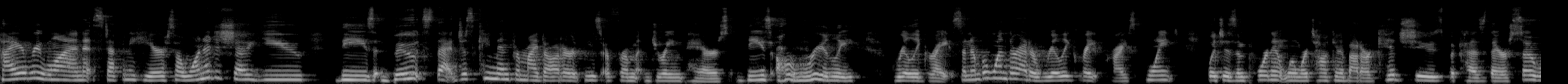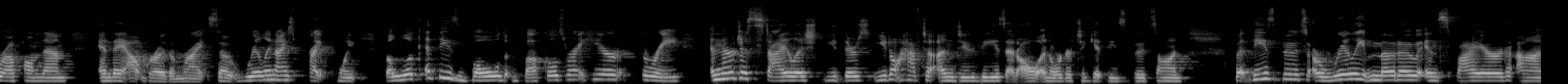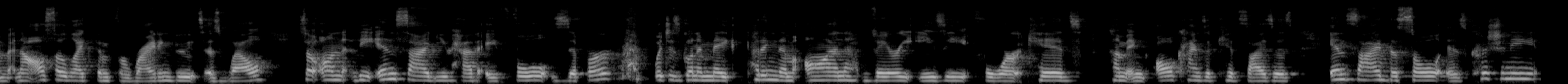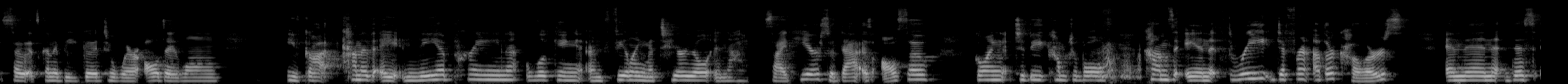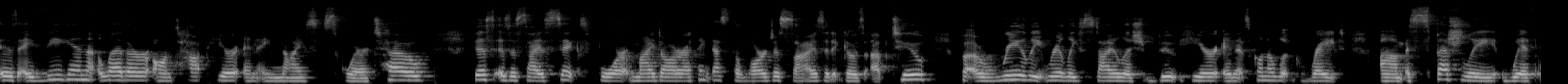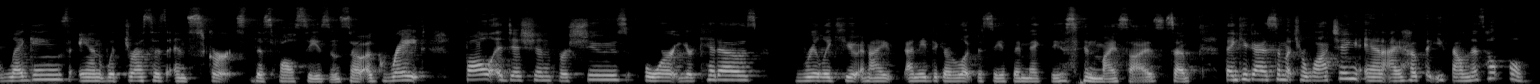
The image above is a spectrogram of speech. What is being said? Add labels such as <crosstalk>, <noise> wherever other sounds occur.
Hi everyone, Stephanie here. So I wanted to show you these boots that just came in from my daughter. These are from Dream Pairs. These are <laughs> really, really great. So number one, they're at a really great price point, which is important when we're talking about our kids' shoes because they're so rough on them and they outgrow them, right? So really nice price point. But look at these bold buckles right here, three, and they're just stylish. There's you don't have to undo these at all in order to get these boots on. But these boots are really moto inspired. Um, and I also like them for riding boots as well. So on the inside, you have a full zipper, which is going to make putting them on very easy for kids, come in all kinds of kid sizes. Inside, the sole is cushiony, so it's going to be good to wear all day long. You've got kind of a neoprene looking and feeling material inside here, so that is also going to be comfortable. Comes in three different other colors. And then this is a vegan leather on top here and a nice square toe. This is a size six for my daughter. I think that's the largest size that it goes up to, but a really, really stylish boot here. And it's going to look great, um, especially with leggings and with dresses and skirts this fall season. So a great fall edition for shoes for your kiddos really cute and I, I need to go look to see if they make these <laughs> in my size. So thank you guys so much for watching and I hope that you found this helpful.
